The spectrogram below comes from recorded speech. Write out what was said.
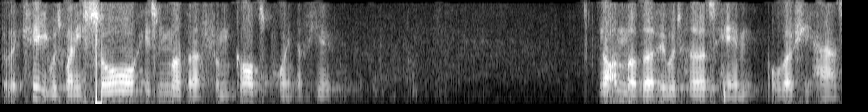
but the key was when he saw his mother from God's point of view. Not a mother who had hurt him, although she had,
